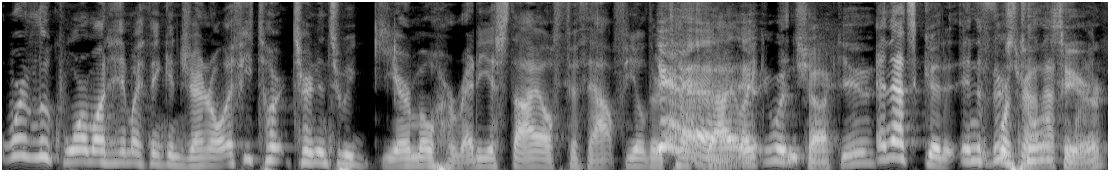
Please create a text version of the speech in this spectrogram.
we're lukewarm on him. I think in general, if he tur- turned into a Guillermo Heredia style fifth outfielder type guy, like it wouldn't shock you. and that's good in the There's fourth round. tools That's here. here.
